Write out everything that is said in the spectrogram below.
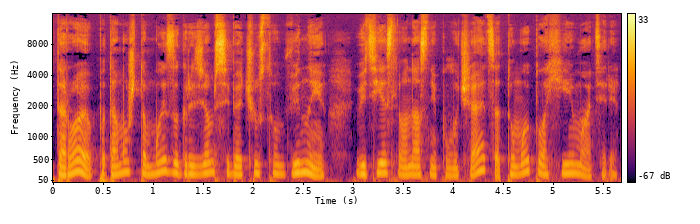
Второе, потому что мы загрызем себя чувством вины, ведь если у нас не получается, то мы плохие матери.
